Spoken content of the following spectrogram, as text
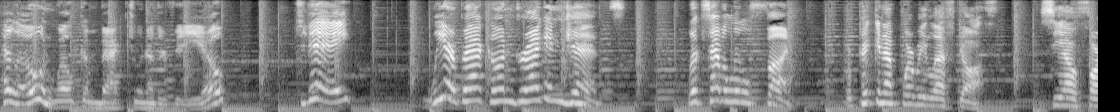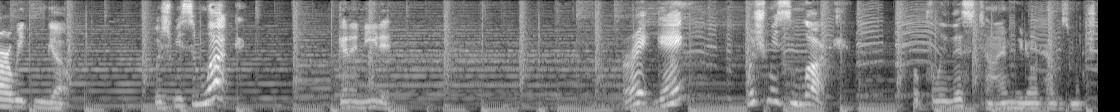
Hello and welcome back to another video. Today, we are back on Dragon Gens. Let's have a little fun. We're picking up where we left off. See how far we can go. Wish me some luck. Gonna need it. Alright, gang. Wish me some luck. Hopefully this time we don't have as much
